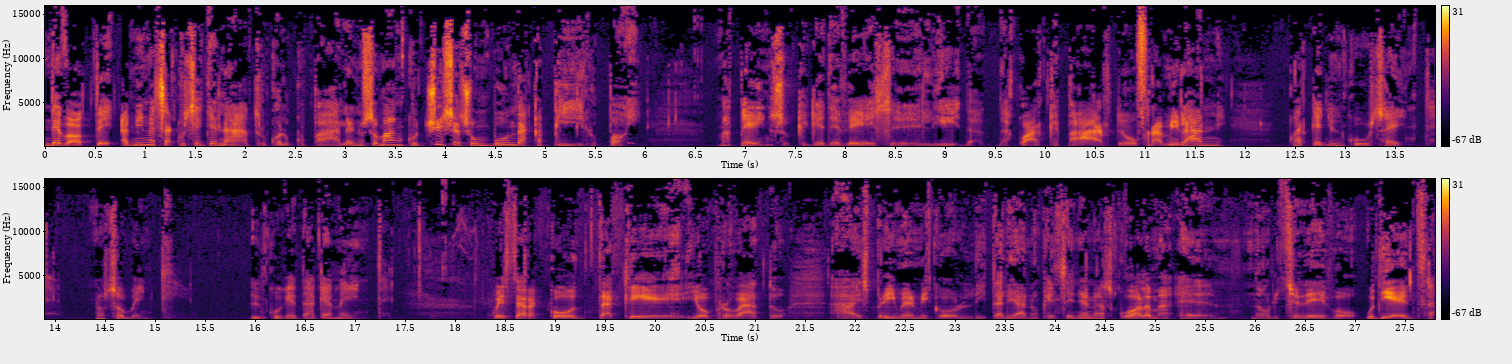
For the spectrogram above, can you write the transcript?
De volte a me mi sa così di altro quello cupale, non so manco ucciso su un buon da capirlo. Poi, ma penso che deve essere lì da, da qualche parte o fra mille anni, qualche dunque sente, non so ben chi, dunque mente. Questa racconta che io ho provato a esprimermi con l'italiano che insegnano a scuola, ma eh, non ricevevo udienza.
